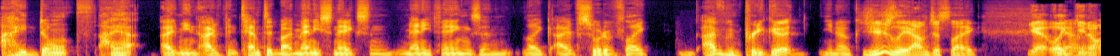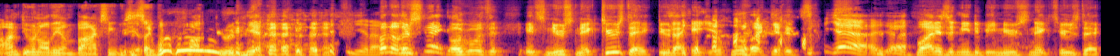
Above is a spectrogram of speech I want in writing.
I don't I I mean I've been tempted by many snakes and many things and like I've sort of like I've been pretty good, you know, because usually I'm just like Yeah, like know, you know, I'm doing all the unboxing videos. just like What the fuck, dude. Yeah. you know. Oh no, like- there's snake. Like, what was it? It's new Snake Tuesday, dude. I hate you. like, it's, yeah, yeah. why does it need to be new Snake Tuesday?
